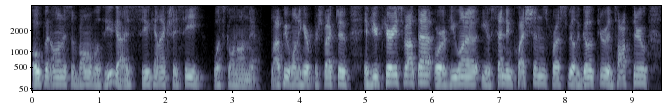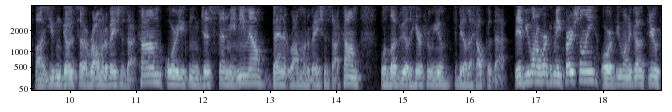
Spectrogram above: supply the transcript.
open, honest, and vulnerable with you guys so you can actually see what's going on there. A lot of people want to hear perspective. If you're curious about that, or if you want to you know send in questions for us to be able to go through and talk through, uh, you can go to rawmotivations.com or you can just send me an email, ben at rawmotivations.com. We'd love to be able to hear from you to be able to help with that. If you want to work with me personally, or if you want to go through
